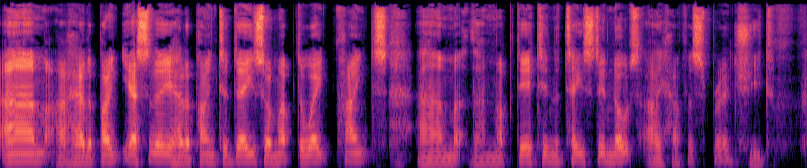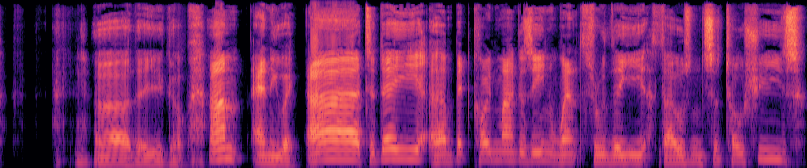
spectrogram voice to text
Um, I had a pint yesterday, I had a pint today, so I'm up to eight pints. Um, I'm updating the tasting notes. I have a spreadsheet. Uh, there you go. Um, anyway, uh, today uh, Bitcoin Magazine went through the thousand Satoshis.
